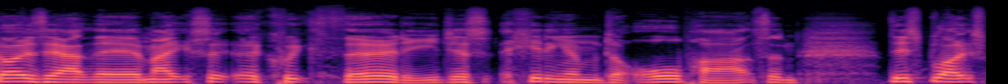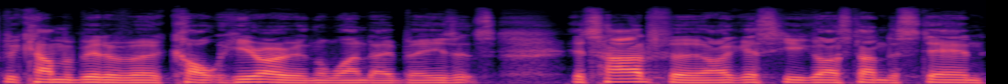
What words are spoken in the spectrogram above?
Goes out there, makes a, quick 30, just hitting him to all parts. And this bloke's become a bit of a cult hero in the one day bees. It's it's hard for, I guess, you guys to understand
